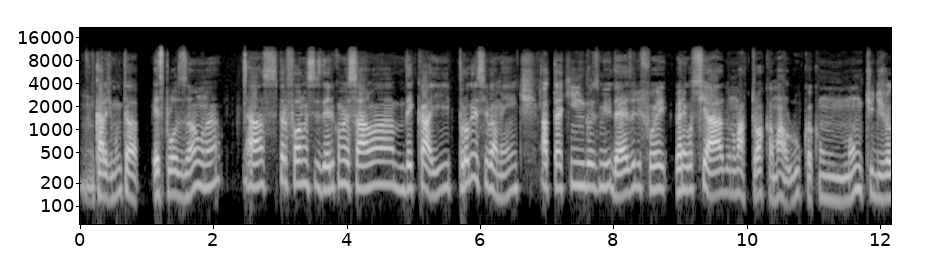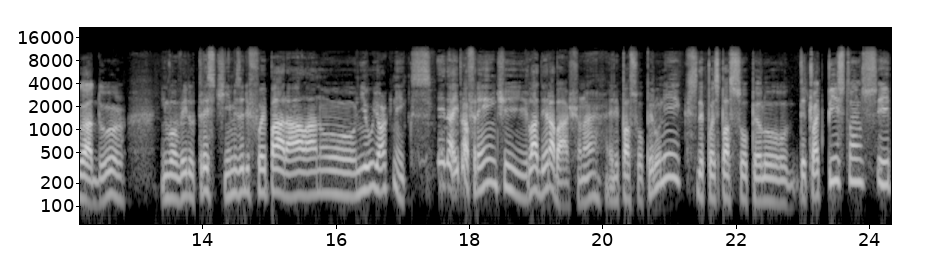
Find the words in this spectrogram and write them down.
um cara de muita explosão, né? As performances dele começaram a decair progressivamente, até que em 2010 ele foi negociado numa troca maluca com um monte de jogador envolvendo três times, ele foi parar lá no New York Knicks. E daí para frente, ladeira abaixo, né? Ele passou pelo Knicks, depois passou pelo Detroit Pistons e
